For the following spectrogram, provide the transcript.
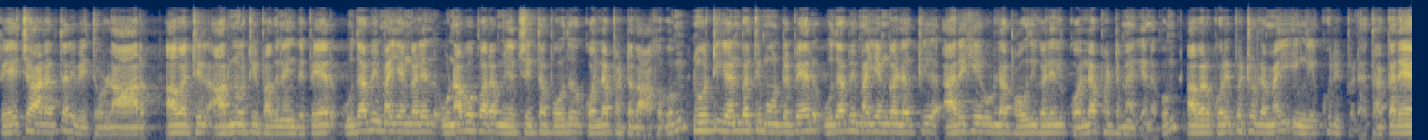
பேச்சாளர் தெரிவித்துள்ளார். அவற்றில் அறுநூற்றி பதினைந்து பேர் உதவி மையங்களில் உணவு பெற முயற்சித்த போது கொல்லப்பட்டதாகவும் நூற்றி எண்பத்தி மூன்று பேர் உதவி மையங்களுக்கு அருகே உள்ள பகுதிகளில் கொல்லப்பட்டனர் எனவும் அவர் குறிப்பிட்டுள்ளமை இங்கே குறிப்பிடத்தக்கது.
